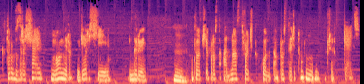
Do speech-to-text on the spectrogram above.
которая возвращает номер версии игры. Mm. Это вообще просто одна строчка кода, там просто return, например, 5.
